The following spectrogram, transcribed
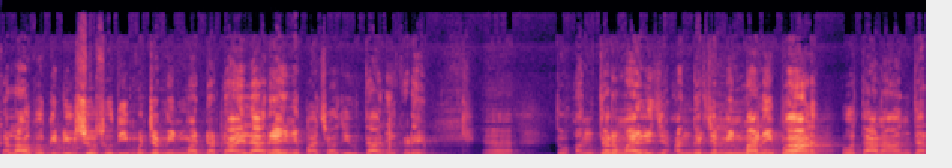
કલાકો કે દિવસો સુધી પણ જમીનમાં દટાયેલા રહીને પાછા જીવતા નીકળે. હા? તો અંતરમાં અંદર જમીનમાં નહીં, પણ પોતાના અંતર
